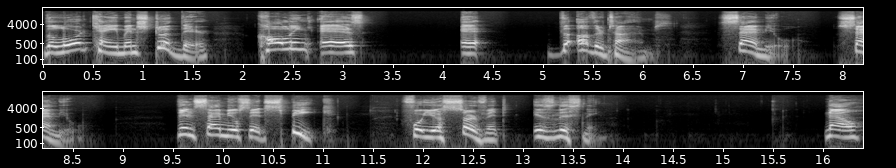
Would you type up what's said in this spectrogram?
The Lord came and stood there, calling as at the other times Samuel, Samuel. Then Samuel said, Speak, for your servant is listening. Now,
